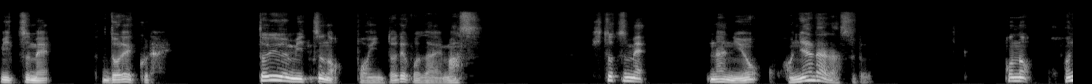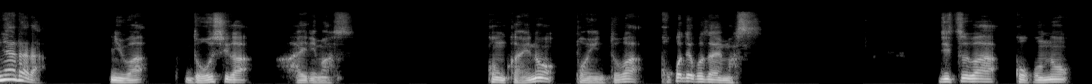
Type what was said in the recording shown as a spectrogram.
三つ目、どれくらい。という三つのポイントでございます。一つ目、何をほにゃららする。このほにゃららには動詞が入ります。今回のポイントはここでございます。実はここの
